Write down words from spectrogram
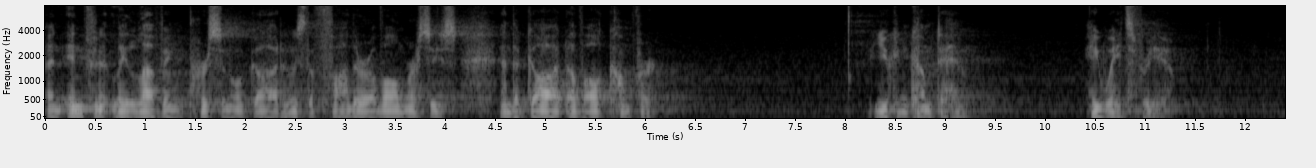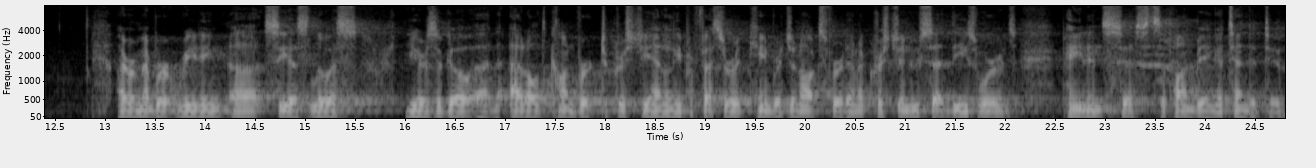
an infinitely loving, personal God who is the Father of all mercies and the God of all comfort. You can come to him. He waits for you. I remember reading uh, C.S. Lewis years ago, an adult convert to Christianity, professor at Cambridge and Oxford, and a Christian who said these words Pain insists upon being attended to.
